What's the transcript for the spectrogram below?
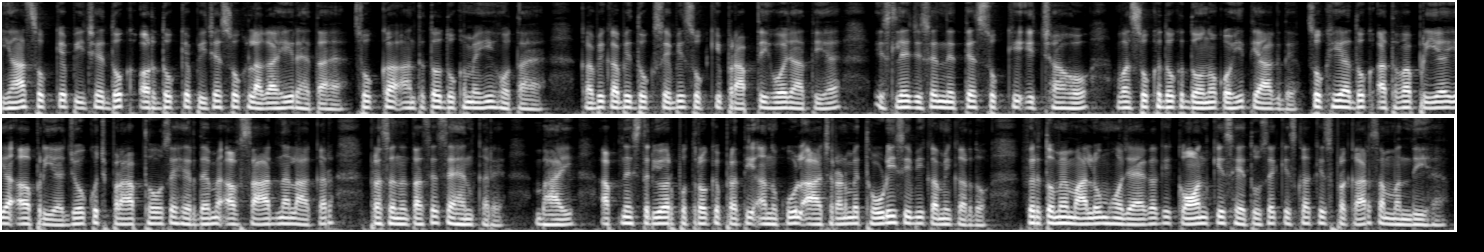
यहाँ सुख के पीछे दुख और दुख के पीछे सुख लगा ही रहता है। सुख का अंत तो दुख में ही होता है। कभी कभी दुख से भी सुख की प्राप्ति हो जाती है, इसलिए जिसे नित्य सुख की इच्छा हो, वह सुख दुख दोनों को ही त्याग दे। सुख या दुख अथवा प्रिय या अप्रिय, जो कुछ प्राप्त हो उसे हृदय में अवसाद न लाकर प्रसन्नता से सहन करे। भाई, अपने स्त्री और पुत्रों के प्रति अनुकूल आचरण में थोड़ी सी भी कमी कर दो। फिर तुम्हें मालूम हो जाएगा कि कौन किस हेतु से किसका किस प्रकार संबंधी है।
